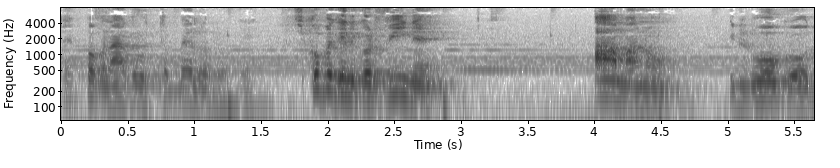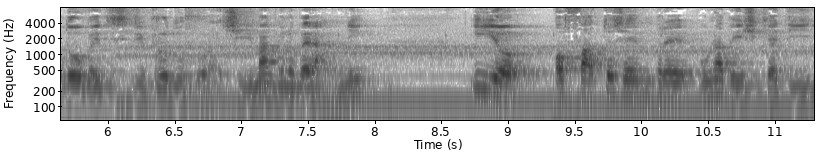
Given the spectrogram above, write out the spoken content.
è proprio una grutta, bella proprio. Siccome che le corvine amano il luogo dove si riproducono e ci rimangono per anni, io ho fatto sempre una pesca di,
